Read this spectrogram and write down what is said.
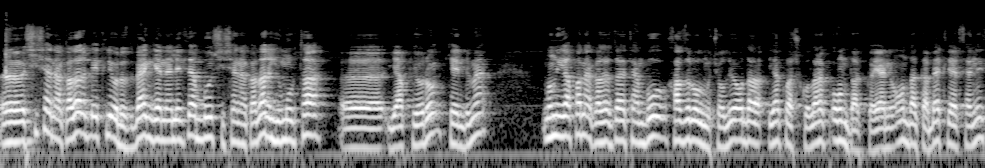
e, şişene kadar bekliyoruz. Ben genellikle bu şişene kadar yumurta e, yapıyorum kendime. Bunu yapana kadar zaten bu hazır olmuş oluyor. O da yaklaşık olarak 10 dakika. Yani 10 dakika beklerseniz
